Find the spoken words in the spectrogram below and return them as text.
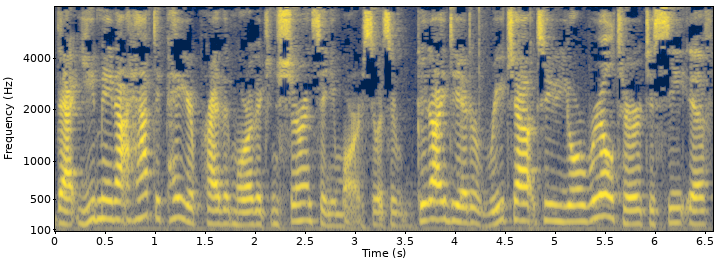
that you may not have to pay your private mortgage insurance anymore. So it's a good idea to reach out to your realtor to see if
